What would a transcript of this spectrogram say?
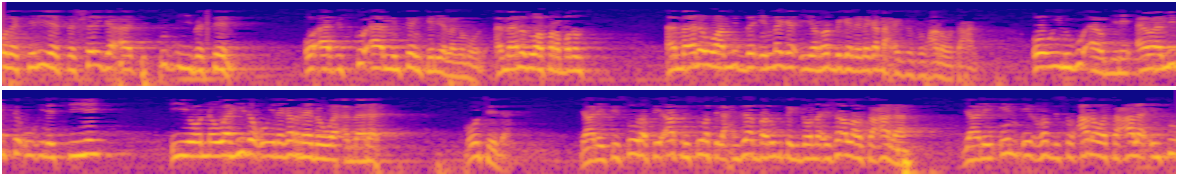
wada keliyata shayga aada isku dhiibateen oo aada isku aaminteen keliya lagama wado ammaanadu waa fara badanta ammaano waa midda inaga iyo rabbigan inaga dhexaysa subxaana wa tacaala. Oo uu inagu aaminay awaamirta uu ina siiyey iyo nawaahida uu inaga reebay waa ammaanaad ma ujeeda yani fii suura fii aakhiri suurati alaxzaab baan ugu tegi doonaa insha allahu tacaala yacni in rabbi subxaana wa tacaala intuu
